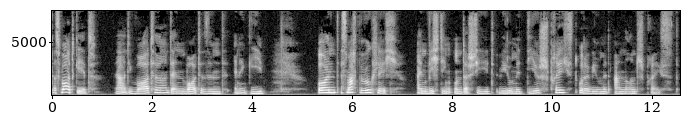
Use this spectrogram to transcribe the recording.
das Wort geht. Ja, die Worte, denn Worte sind Energie. Und es macht wirklich einen wichtigen Unterschied, wie du mit dir sprichst oder wie du mit anderen sprichst.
